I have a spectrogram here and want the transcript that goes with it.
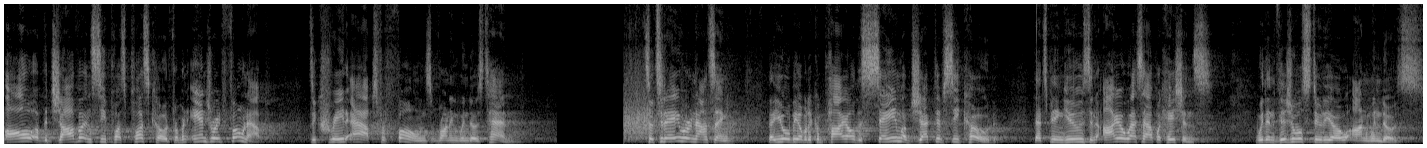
all of the Java and C++ code from an Android phone app to create apps for phones running Windows 10. So today we're announcing that you will be able to compile the same Objective-C code that's being used in iOS applications within Visual Studio on Windows.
